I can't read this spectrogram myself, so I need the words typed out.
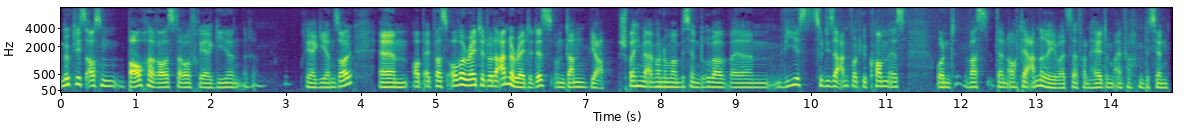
möglichst aus dem Bauch heraus darauf reagieren, reagieren soll, ähm, ob etwas overrated oder underrated ist. Und dann, ja, sprechen wir einfach nur mal ein bisschen drüber, ähm, wie es zu dieser Antwort gekommen ist und was dann auch der andere jeweils davon hält, um einfach ein bisschen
